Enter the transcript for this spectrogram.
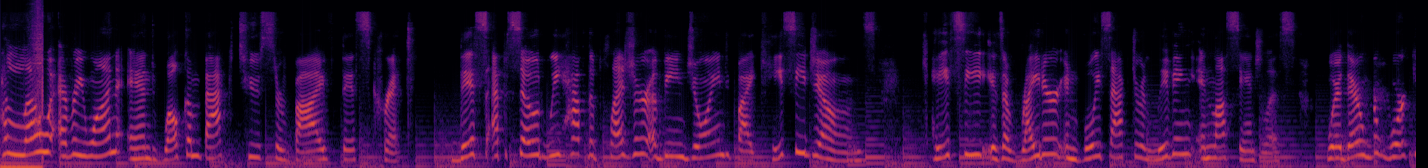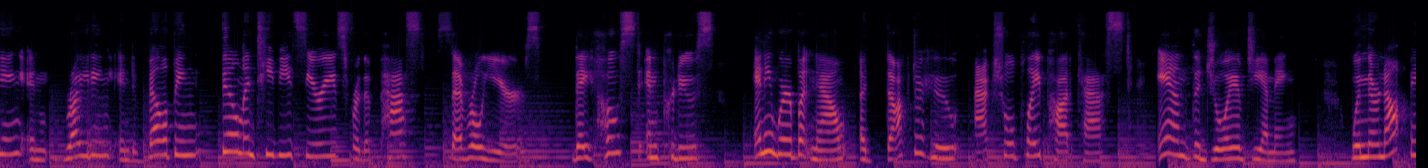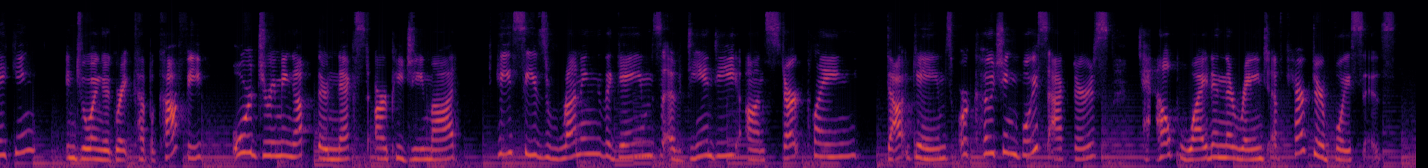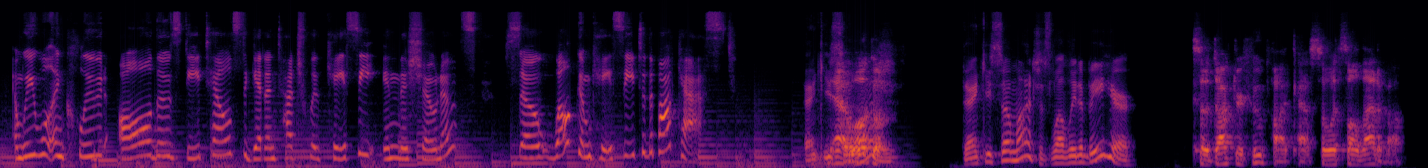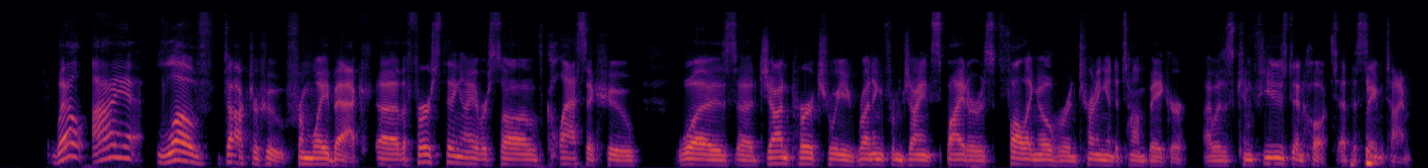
Hello, everyone, and welcome back to Survive This Crit. This episode, we have the pleasure of being joined by Casey Jones. Casey is a writer and voice actor living in Los Angeles, where they're working and writing and developing film and TV series for the past several years. They host and produce Anywhere But Now, a Doctor Who actual play podcast, and The Joy of GMing. When they're not baking, enjoying a great cup of coffee, or dreaming up their next RPG mod, Casey's running the games of D&D on startplaying.games or coaching voice actors to help widen their range of character voices. And we will include all those details to get in touch with Casey in the show notes. So, welcome Casey to the podcast. Thank you Yeah, so welcome. much. Thank you so much. It's lovely to be here. So Doctor Who podcast. So what's all that about? Well, I love Doctor Who from way back. Uh, the first thing I ever saw of classic Who was uh, Jon Pertwee running from giant spiders, falling over and turning into Tom Baker. I was confused and hooked at the same time.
